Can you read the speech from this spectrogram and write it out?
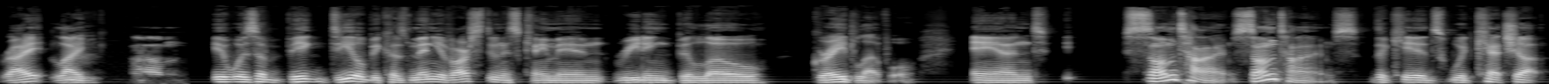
right? Like, mm. um, it was a big deal because many of our students came in reading below grade level. And sometimes, sometimes the kids would catch up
